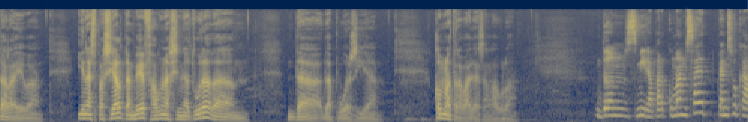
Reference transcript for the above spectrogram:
de la Eva. I en especial també fa una assignatura de, de, de poesia. Com la treballes a l'aula? Doncs mira, per començar penso que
